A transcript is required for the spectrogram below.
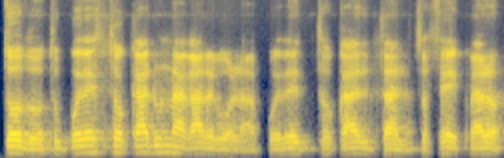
todo. Tú puedes tocar una gárgola, puedes tocar tal. Entonces, claro,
